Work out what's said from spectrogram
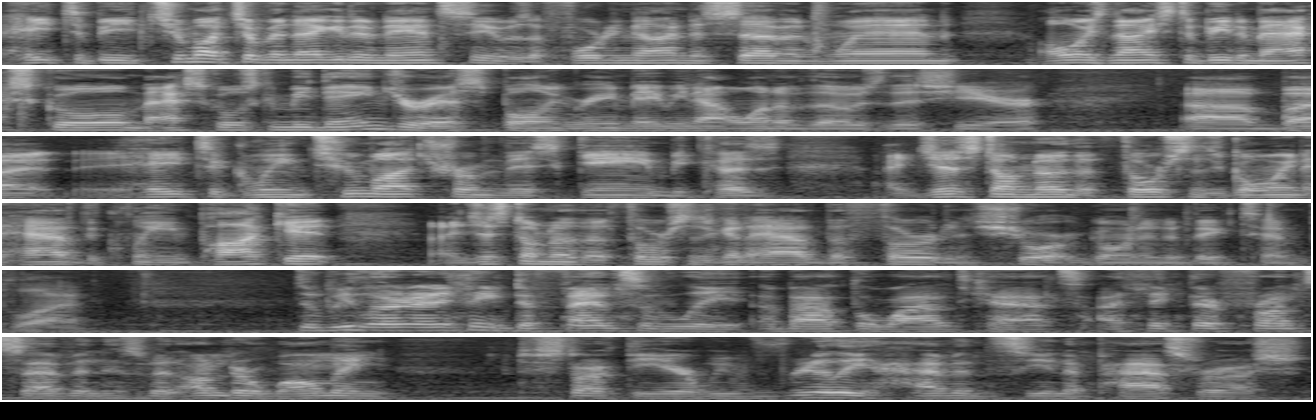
Hate to be too much of a negative Nancy. It was a 49 to 7 win. Always nice to beat a MAC school. MAC schools can be dangerous. Bowling Green, maybe not one of those this year. Uh, but hate to glean too much from this game because I just don't know that Thorson's going to have the clean pocket. And I just don't know that Thorson's going to have the third and short going into Big Ten play. Did we learn anything defensively about the Wildcats? I think their front seven has been underwhelming to start the year. We really haven't seen a pass rush.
